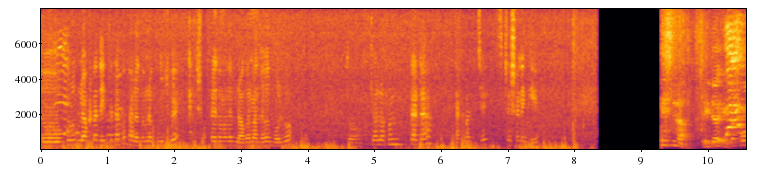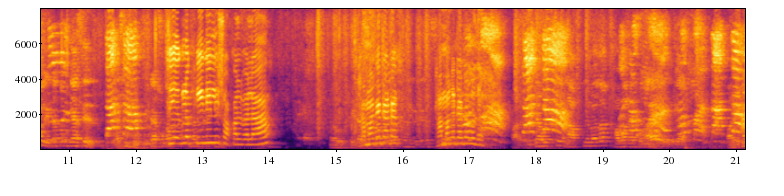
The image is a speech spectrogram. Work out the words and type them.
তো পুরো ব্লগটা দেখতে থাকো তাহলে তোমরা বুঝবে। সবটাই তোমাদের ব্লগের মাধ্যমে বলব। তো চলো এখন টাটা দেখা হচ্ছে স্টেশনে গিয়ে। তুই এগুলো কি নিলি সকালবেলা? আমাকে টাটা আমাকে টাটা বলে এটা হচ্ছে রাত্রেবেলা খাবার আর এটা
